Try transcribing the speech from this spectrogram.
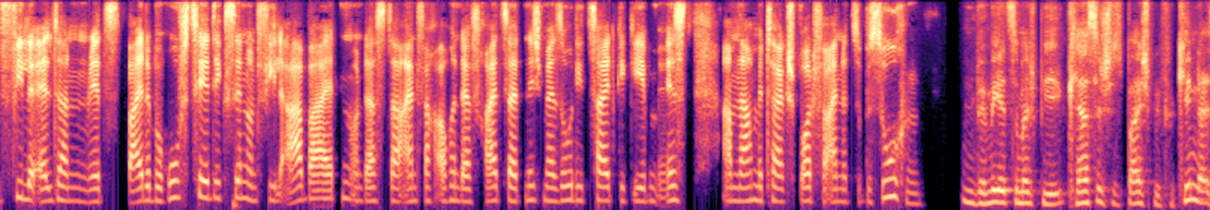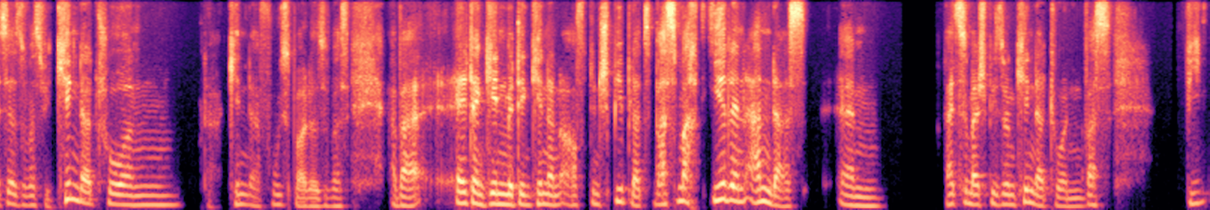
viele Eltern jetzt beide berufstätig sind und viel arbeiten und dass da einfach auch in der Freizeit nicht mehr so die Zeit gegeben ist, am Nachmittag Sportvereine zu besuchen. Wenn wir jetzt zum Beispiel, klassisches Beispiel für Kinder ist ja sowas wie Kinderturnen oder Kinderfußball oder sowas, aber Eltern gehen mit den Kindern auf den Spielplatz. Was macht ihr denn anders ähm, als zum Beispiel so ein Kinderturnen? Was, wie,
